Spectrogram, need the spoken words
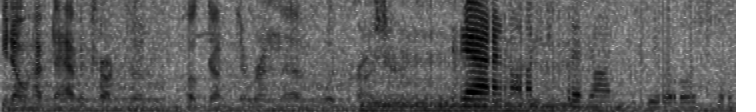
You don't have to have a truck to hooked up to run the wood crusher. Yeah, I know. I just on to be realistic.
